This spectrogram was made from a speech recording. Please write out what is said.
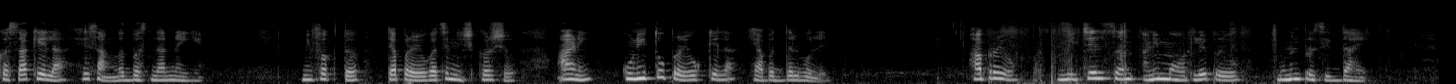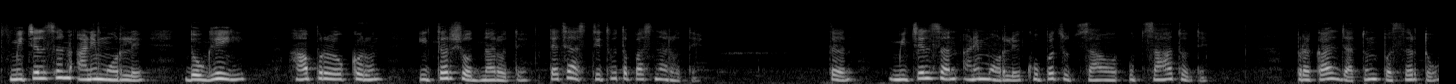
कसा केला हे सांगत बसणार नाहीये. मी फक्त त्या प्रयोगाचे निष्कर्ष आणि कुणी तो प्रयोग केला ह्याबद्दल बोलेन. हा प्रयोग मिचेल्सन आणि मॉर्ले प्रयोग म्हणून प्रसिद्ध आहे. मिचेल्सन आणि मोर्ले दोघेही हा प्रयोग करून इतर शोधणार होते त्याचे अस्तित्व तपासणार होते. तर मिचेल्सन आणि मॉर्ले खूपच उत्साह उत्साहात होते. प्रकाश ज्यातून पसरतो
